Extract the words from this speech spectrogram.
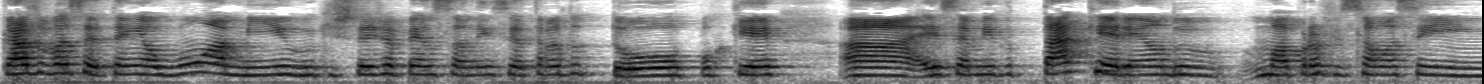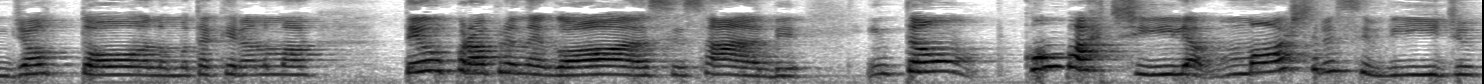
Caso você tenha algum amigo que esteja pensando em ser tradutor, porque ah, esse amigo tá querendo uma profissão assim de autônomo, tá querendo uma, ter o próprio negócio, sabe? Então compartilha, mostra esse vídeo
